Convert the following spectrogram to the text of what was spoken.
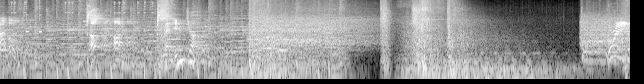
battle. Up, up. Greninja. Three,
